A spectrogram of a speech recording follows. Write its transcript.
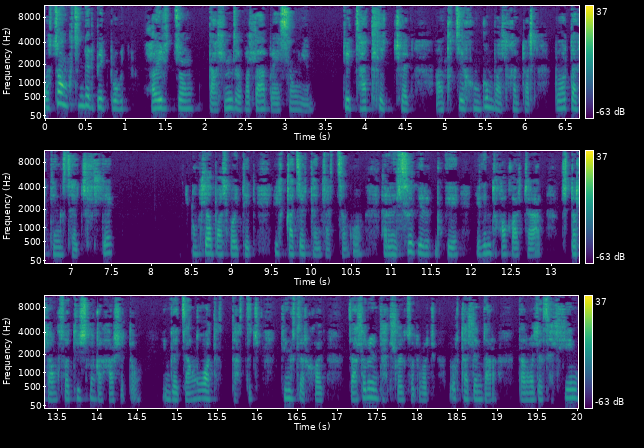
Уцан онгоцон дээр бид бүгд 276 байсан юм. Тэд цадал ичгээд онгоцыг хөнгөн болгохын тулд буудаг тэнгис эхлэв. Өглөө болох үед тэд их газрыг таньж чадсангүй. Харин эсрэг эрэг бүхий нэгэн тохог олж хараад чутал онгоцоо тийш нь гарахаар шидэв. Ингээд зангууга татаж тэнгис орхиод залуурын татлагыг сулгуулж урт талын даргуулыг салхины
